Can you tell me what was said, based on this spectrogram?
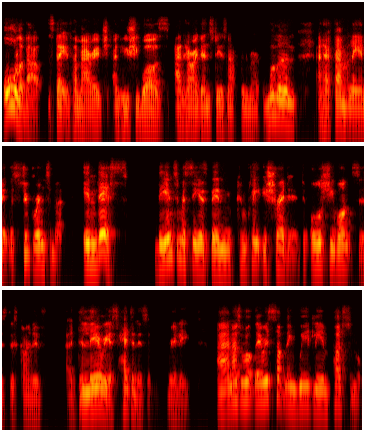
all about the state of her marriage and who she was and her identity as an African American woman and her family. And it was super intimate. In this, the intimacy has been completely shredded. All she wants is this kind of delirious hedonism, really. And as well, there is something weirdly impersonal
